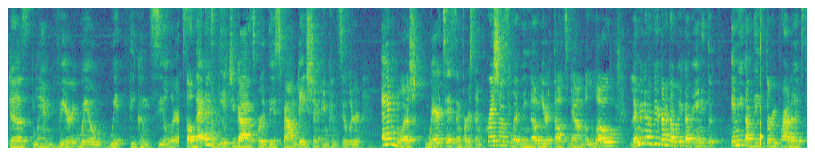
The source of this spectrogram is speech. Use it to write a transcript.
does blend very well with the concealer. So that is it you guys for this foundation and concealer and blush. Wear test and first impressions. Let me know your thoughts down below. Let me know if you're gonna go pick up anything any of these three products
